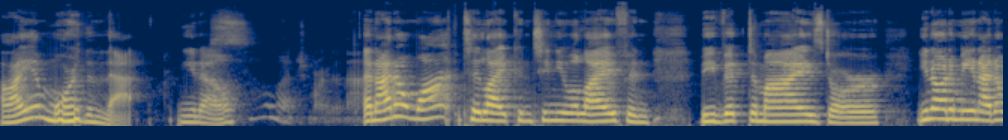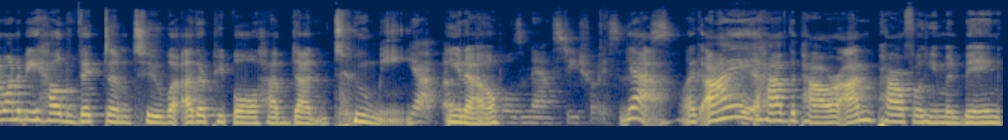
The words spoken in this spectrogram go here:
I am more than that, you know. So much more than that. And I don't want to like continue a life and be victimized or you know what I mean? I don't want to be held victim to what other people have done to me. Yeah, you know, people's nasty choices. Yeah, like I have the power. I'm a powerful human being.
